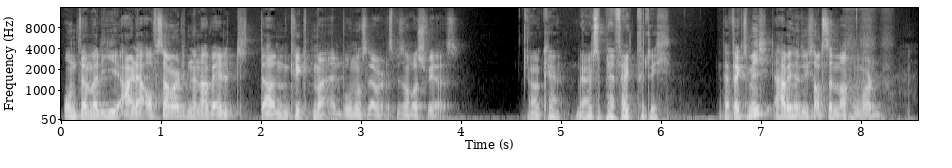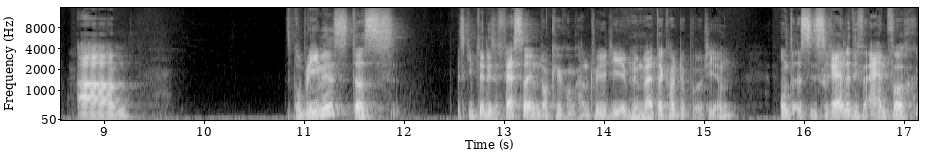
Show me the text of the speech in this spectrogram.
und wenn man die alle aufsammelt in einer Welt, dann kriegt man ein Bonus-Level, das besonders schwer ist. Okay, also perfekt für dich. Perfekt für mich, habe ich natürlich trotzdem machen wollen. Ähm, das Problem ist, dass es gibt ja diese Fässer in Donkey Kong Country, die eben mhm. weiter katapultieren. Und es ist relativ einfach,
